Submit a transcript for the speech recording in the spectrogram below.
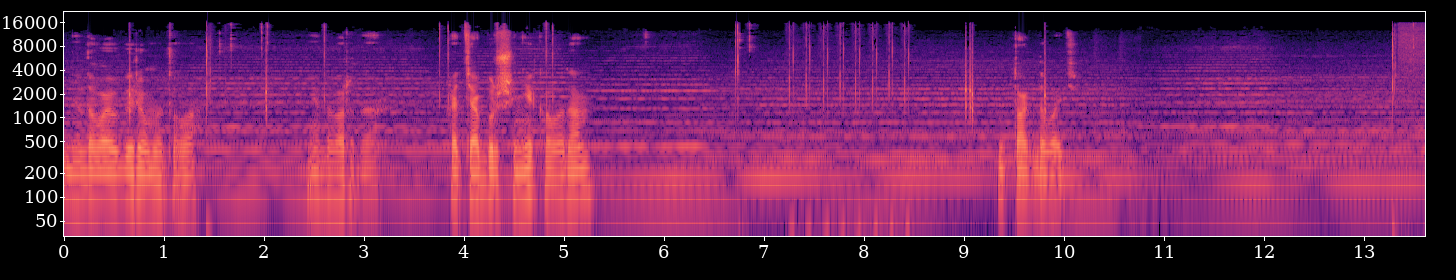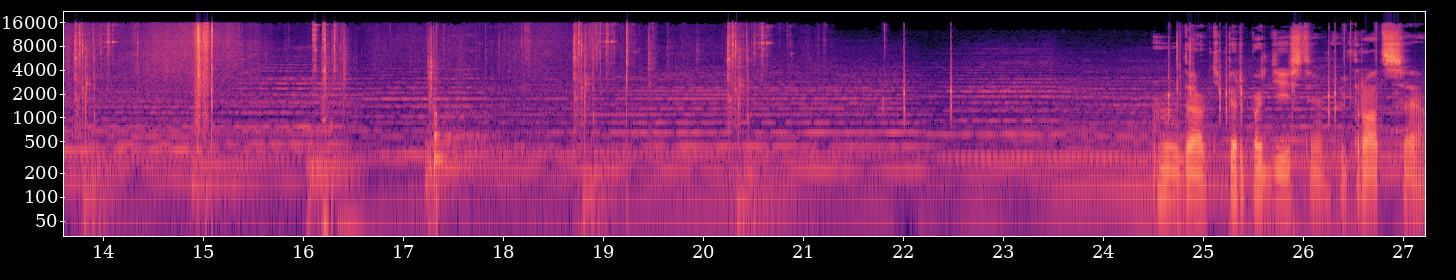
Не, давай уберем этого Эдварда. Хотя больше некого, да? Вот так давайте. Да, теперь по действиям. Фильтрация.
